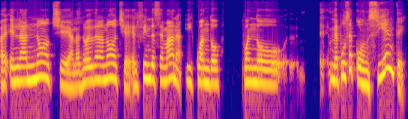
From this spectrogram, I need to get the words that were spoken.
en la noche, a las nueve de la noche, el fin de semana. Y cuando, cuando eh, me puse consciente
